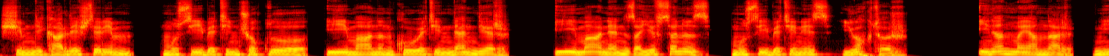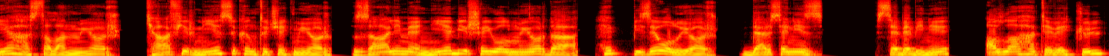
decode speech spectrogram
Şimdi kardeşlerim, musibetin çokluğu imanın kuvvetindendir. İmanen zayıfsanız musibetiniz yoktur. İnanmayanlar niye hastalanmıyor? Kafir niye sıkıntı çekmiyor? Zalime niye bir şey olmuyor da hep bize oluyor derseniz sebebini Allah'a tevekkül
